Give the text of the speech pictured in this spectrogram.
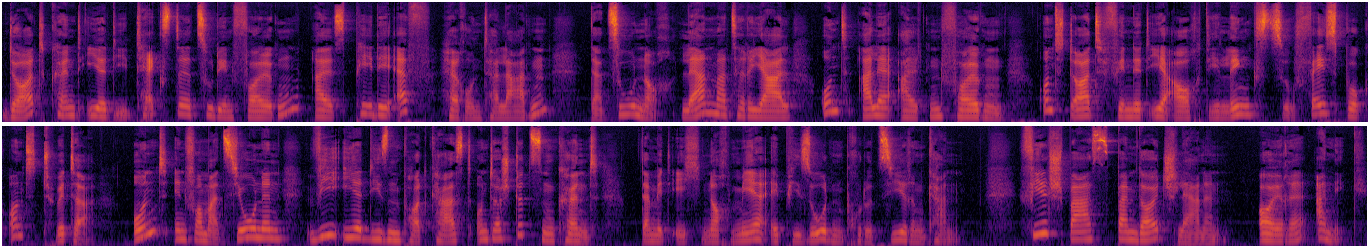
Dort könnt ihr die Texte zu den Folgen als PDF herunterladen, dazu noch Lernmaterial und alle alten Folgen. Und dort findet ihr auch die Links zu Facebook und Twitter und Informationen, wie ihr diesen Podcast unterstützen könnt, damit ich noch mehr Episoden produzieren kann. Viel Spaß beim Deutschlernen. Eure Annik.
